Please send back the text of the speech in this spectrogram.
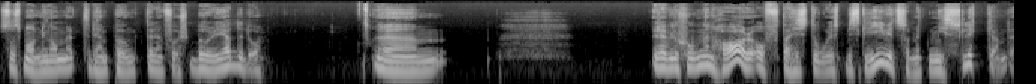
så småningom till den punkt där den först började. då. Um, revolutionen har ofta historiskt beskrivits som ett misslyckande.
